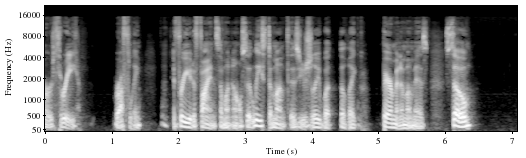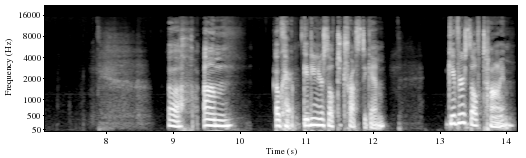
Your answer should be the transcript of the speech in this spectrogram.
or three roughly for you to find someone else. At least a month is usually what the like bare minimum is. So, uh, um, okay, getting yourself to trust again. Give yourself time.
